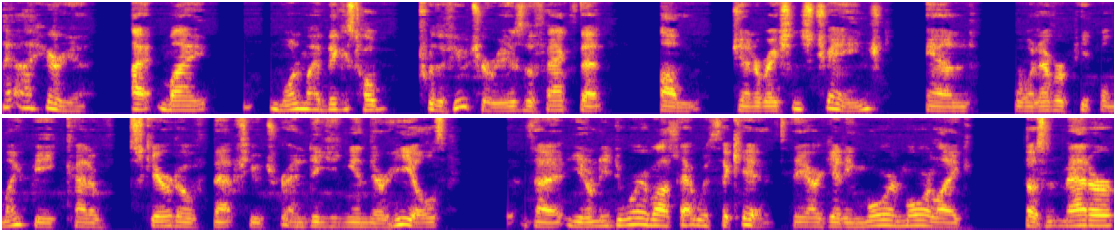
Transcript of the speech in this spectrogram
point. I, I hear you. I, my one of my biggest hope for the future is the fact that um, generations change, and whatever people might be kind of scared of that future and digging in their heels, that you don't need to worry about that with the kids. They are getting more and more like doesn't matter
